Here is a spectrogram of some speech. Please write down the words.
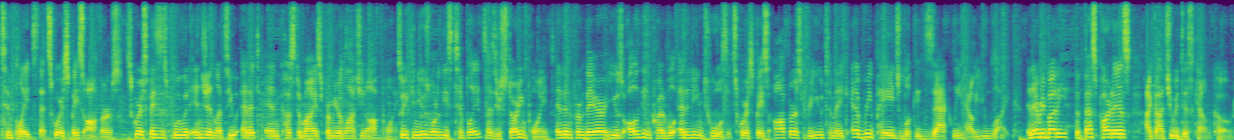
templates that Squarespace offers, Squarespace's Fluid Engine lets you edit and customize from your launching off point. So you can use one of these templates as your starting point, and then from there, use all of the incredible editing tools that Squarespace offers for you to make every page look exactly how you like. And everybody, the best part is I got you a discount code.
